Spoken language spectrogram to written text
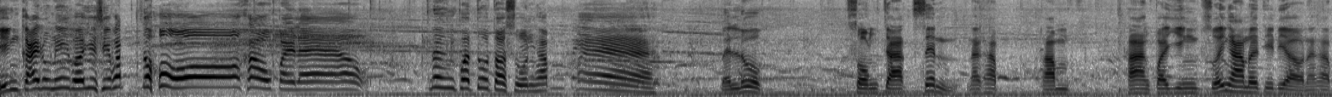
ยิงไกลตรงนี้เบอร์ 20 ครับ โอ้โห เข้าไปแล้วหนึ่งประตูต่อศูนย์ครับแม่เป็นลูกส่งจากเส้นนะครับทำทางไปยิงสวยงามเลยทีเดียวนะครับ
